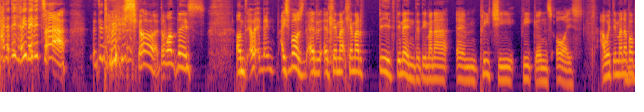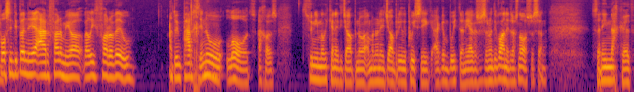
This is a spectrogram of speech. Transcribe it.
pa da ddim i beth eta? dwi'n nhw'n I don't want this. Ond, I suppose, er, er, lle mae'r ma byd di mynd ydy mae yna um, preachy vegans oes. A wedyn mae yna mm. bobl sy'n dibynnu ar ffarmio fel i ffordd o fyw. A dwi'n parchu nhw loads, achos swn i'n mylicio neud i job nhw, a maen nhw'n neud job rili really pwysig ac yn bwydo ni, ac os fysa nhw'n diflannu dros nos, fysa'n fysa ni'n nacyd.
